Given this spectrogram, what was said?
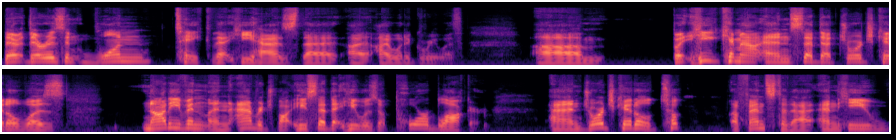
there there isn't one take that he has that I, I would agree with. Um, but he came out and said that George Kittle was not even an average block. He said that he was a poor blocker. And George Kittle took offense to that and he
